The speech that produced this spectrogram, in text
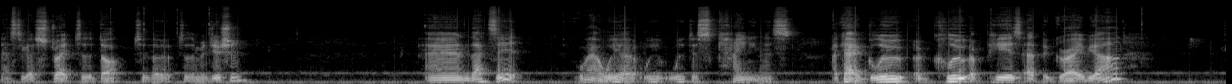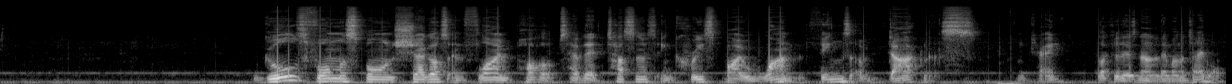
has to go straight to the doc, to the to the magician and that's it. Wow, we are we, we're just caning this. Okay, a, glue, a clue appears at the graveyard. Ghouls, formless spawns, shoggoths, and flying polyps have their toughness increased by one. Things of darkness. Okay. Luckily there's none of them on the table.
